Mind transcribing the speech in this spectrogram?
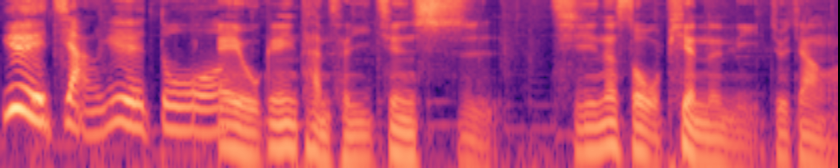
越讲越多。哎、欸，我跟你坦诚一件事，其实那时候我骗了你，就这样了。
